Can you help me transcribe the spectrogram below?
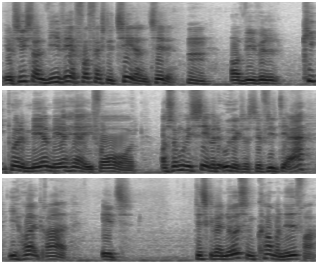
jeg vil sige sådan, vi er ved at få faciliteterne til det, Mm. og vi vil kigge på det mere og mere her i foråret, og så må vi se, hvad det udvikler sig til, fordi det er i høj grad et, det skal være noget, som kommer nedefra.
